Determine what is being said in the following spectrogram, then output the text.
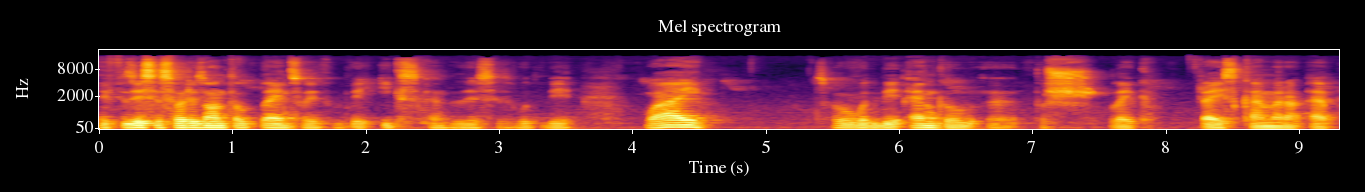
if this is horizontal plane so it would be x and this is, would be y so it would be angle uh, to like raise camera up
